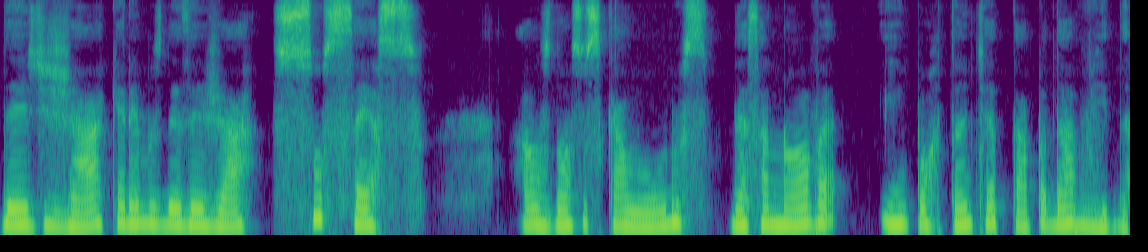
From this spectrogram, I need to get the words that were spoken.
Desde já queremos desejar sucesso aos nossos calouros nessa nova e importante etapa da vida.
